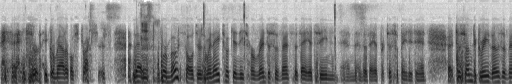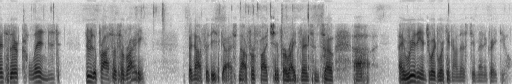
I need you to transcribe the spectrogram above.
and certainly grammatical structures that for most soldiers, when they took in these horrendous events that they had seen and, and that they had participated in, uh, to some degree, those events they're cleansed through the process of writing. But not for these guys, not for Futch and for Wright Vincent. So uh, I really enjoyed working on those two men a great deal.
